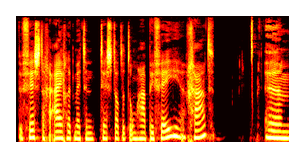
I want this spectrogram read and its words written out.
bevestigen eigenlijk met een test dat het om HPV gaat. Ehm,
